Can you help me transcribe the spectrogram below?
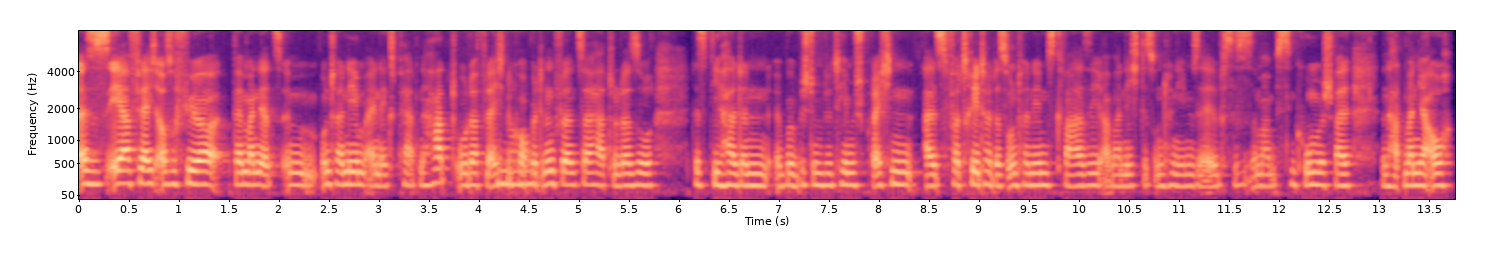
es ist eher vielleicht auch so für, wenn man jetzt im Unternehmen einen Experten hat oder vielleicht Genau. einen Corporate Influencer hat oder so, dass die halt dann über bestimmte Themen sprechen als Vertreter des Unternehmens quasi, aber nicht des Unternehmens selbst. Das ist immer ein bisschen komisch, weil dann hat man ja auch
